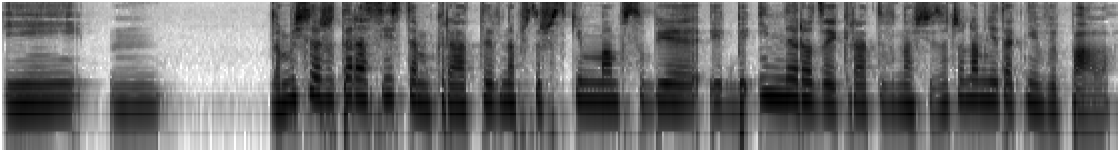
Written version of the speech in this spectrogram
i mm, no myślę, że teraz jestem kreatywna, przede wszystkim mam w sobie jakby inny rodzaj kreatywności, znaczy na mnie tak nie wypala,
